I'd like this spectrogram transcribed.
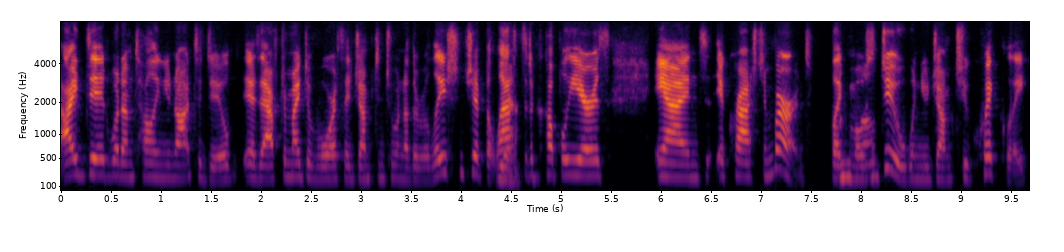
i did what i'm telling you not to do is after my divorce i jumped into another relationship it lasted yeah. a couple years and it crashed and burned like mm-hmm. most do when you jump too quickly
